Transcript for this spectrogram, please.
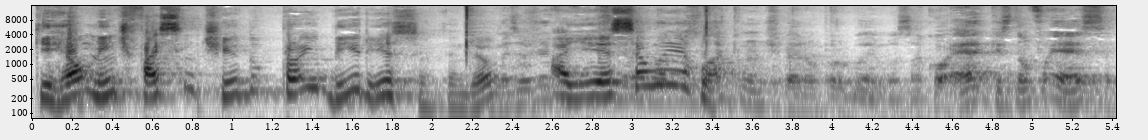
que realmente faz sentido proibir isso, entendeu? Mas eu já vi Aí esse é o erro. lá que não tiveram problema, sacou? É, a questão foi essa.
